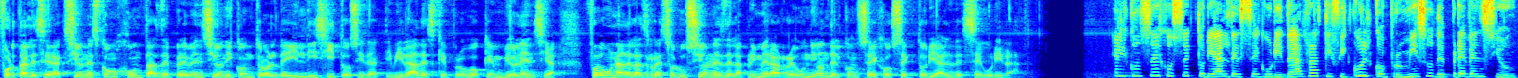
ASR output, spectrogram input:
Fortalecer acciones conjuntas de prevención y control de ilícitos y de actividades que provoquen violencia fue una de las resoluciones de la primera reunión del Consejo Sectorial de Seguridad. El Consejo Sectorial de Seguridad ratificó el compromiso de prevención,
